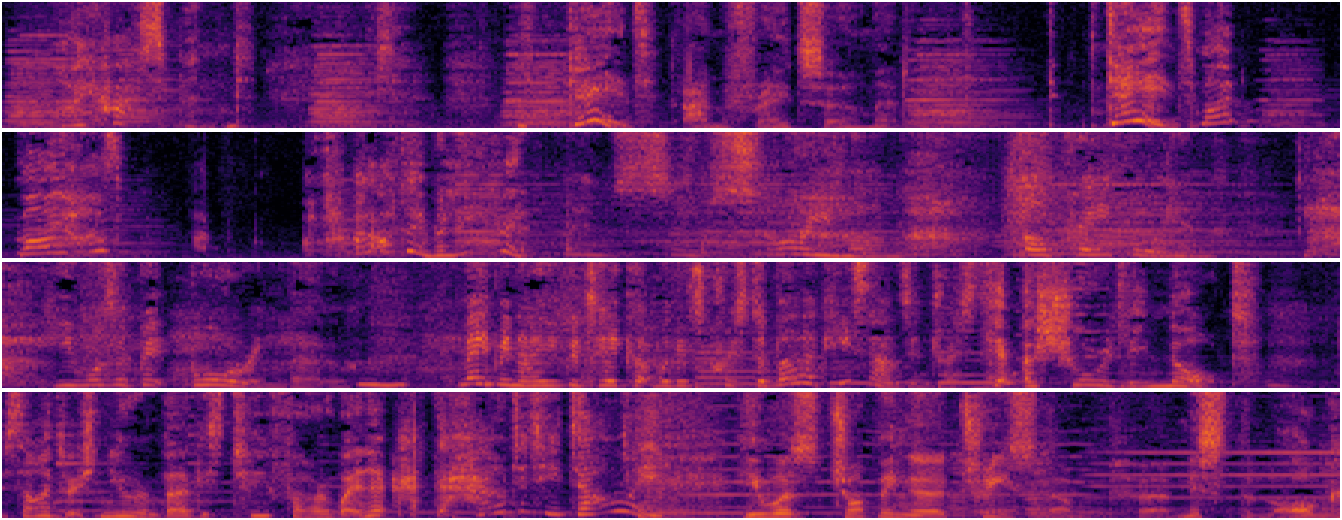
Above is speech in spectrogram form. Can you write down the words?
My husband? He's dead? I'm afraid so, madam. Dead? My, my husband? I, I, I don't believe it. I'm so sorry, Mum. I'll pray for him. He, he was a bit boring, though. Hmm. Maybe now you could take up with his Chris de Burgh. He sounds interesting. Yeah, assuredly not. Besides which, Nuremberg is too far away. Now, How did he die? He was chopping a tree stump, uh, missed the log,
